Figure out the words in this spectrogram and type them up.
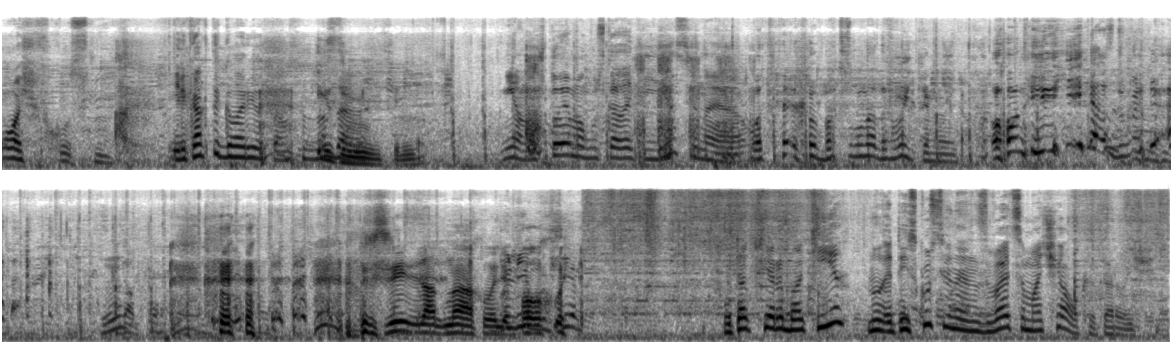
очень вкусно. Или как ты говорил там? Ну да. Изумительно. Не, ну что я могу сказать единственное, вот колбасу надо выкинуть. Он ее ест, бля. Жизнь одна, хули, похуй. Вот так все рыбаки, ну это искусственная называется мочалка, короче.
